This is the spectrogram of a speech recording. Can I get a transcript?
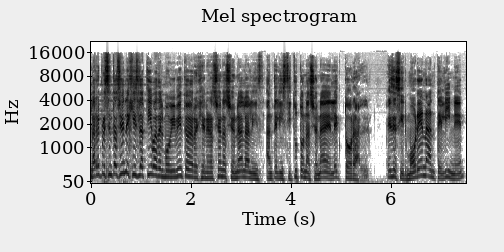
la representación legislativa del Movimiento de Regeneración Nacional ante el Instituto Nacional Electoral es decir, Morena ante el INE,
